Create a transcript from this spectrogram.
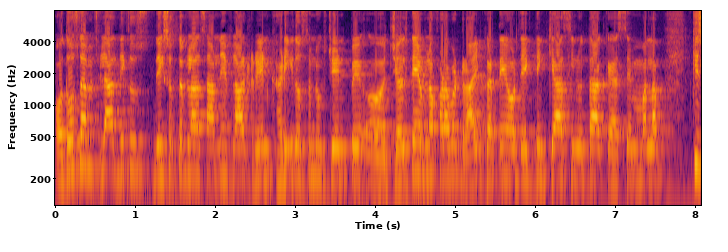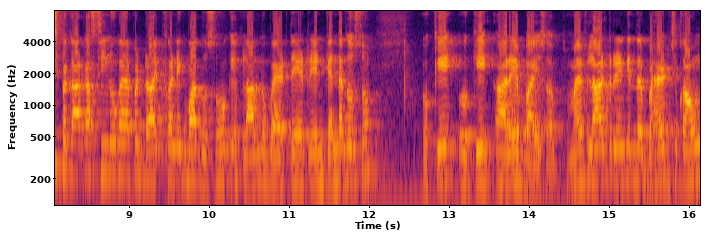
और दोस्तों यहाँ पे फ़िलहाल देख देख सकते हो फ़िलहाल सामने फ़िलहाल ट्रेन खड़ी है दोस्तों, हम लोग ट्रेन पे चलते हैं मतलब फटाफट ड्राइव करते हैं और देखते हैं क्या सीन होता है कैसे मतलब किस प्रकार का सीन होगा यहाँ पर ड्राइव करने के बाद दोस्तों। ओके फ़िलहाल लोग बैठते हैं ट्रेन के अंदर दोस्तों। ओके ओके अरे भाई साहब। मैं फ़िलहाल ट्रेन के अंदर बैठ चुका हूँ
